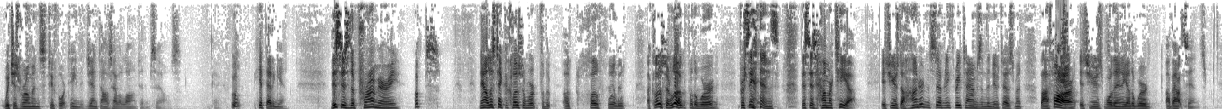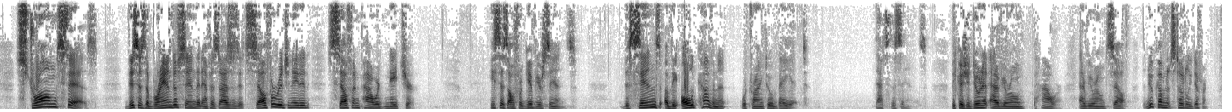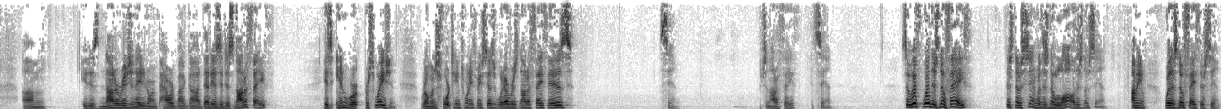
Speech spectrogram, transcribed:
which is Romans 2.14. The Gentiles have a law unto themselves. Okay. Ooh, hit that again. This is the primary, whoops. Now let's take a closer look for the, a closer, a closer look for the word for sins. This is hamartia. It's used 173 times in the New Testament. By far, it's used more than any other word about sins. Strong says, this is a brand of sin that emphasizes its self-originated, self-empowered nature. He says, I'll forgive your sins the sins of the old covenant were trying to obey it. That's the sins. Because you're doing it out of your own power, out of your own self. The new covenant's totally different. Um, it is not originated or empowered by God. That is, it is not a faith, his in-work persuasion. Romans 14:23 says, whatever is not a faith is sin. If it's not a faith, it's sin. So if, where there's no faith, there's no sin. Where there's no law, there's no sin. I mean, where there's no faith, there's sin.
